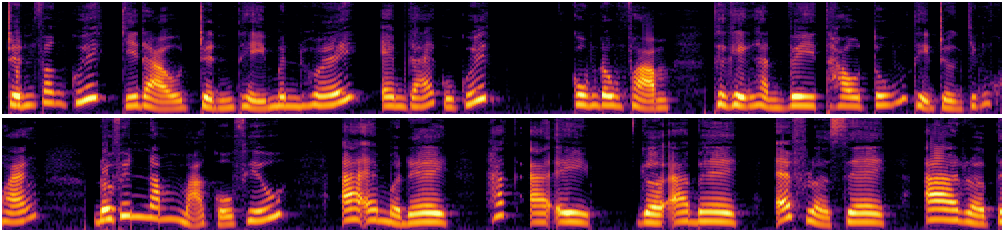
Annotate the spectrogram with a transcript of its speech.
Trịnh Văn Quyết chỉ đạo Trịnh Thị Minh Huế, em gái của Quyết, cùng đồng phạm thực hiện hành vi thao túng thị trường chứng khoán đối với 5 mã cổ phiếu AMD, HAI, GAB, FLC, ART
